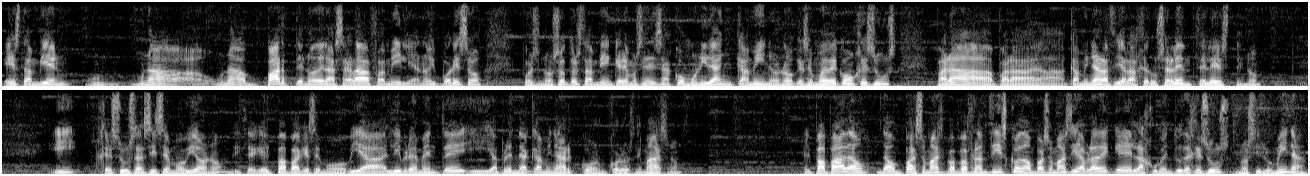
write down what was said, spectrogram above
es también una, una, parte ¿no? de la Sagrada Familia, ¿no? Y por eso, pues nosotros también queremos ser esa comunidad en camino, ¿no? Que se mueve con Jesús para, para caminar hacia la Jerusalén celeste, ¿no? Y Jesús así se movió, ¿no? Dice que el Papa que se movía libremente y aprende a caminar con, con los demás, ¿no? El Papa da un, paso más, Papa Francisco da un paso más y habla de que la juventud de Jesús nos ilumina.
